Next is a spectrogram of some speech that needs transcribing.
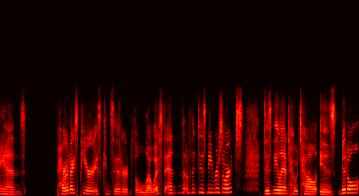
and Paradise Pier is considered the lowest end of the Disney resorts. Disneyland Hotel is middle,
